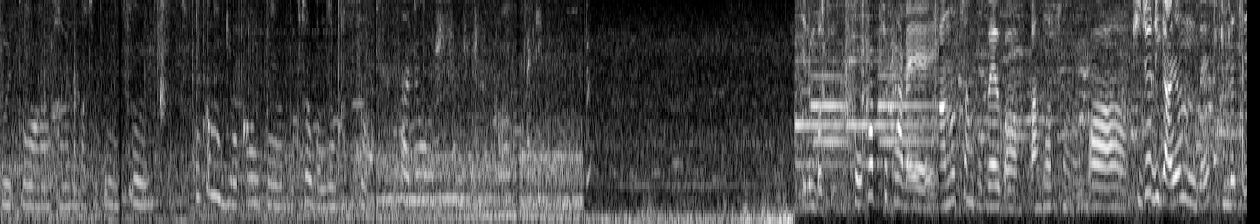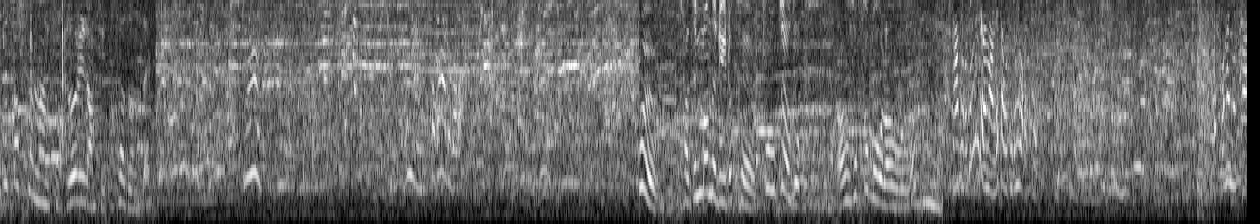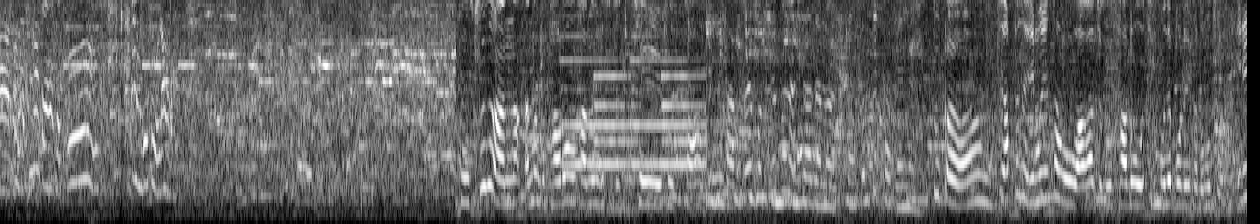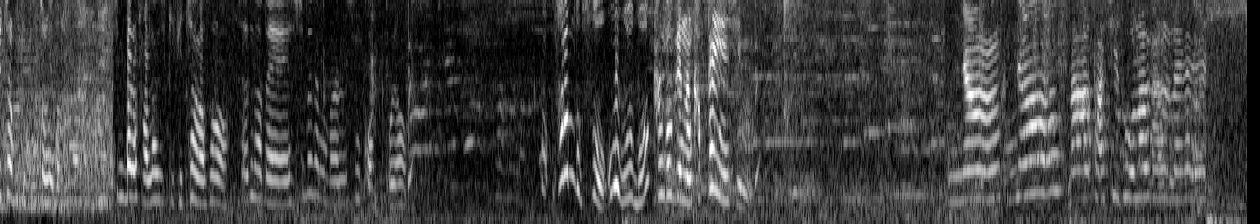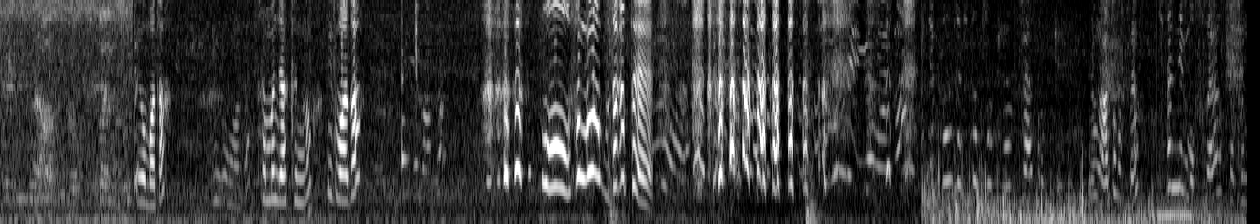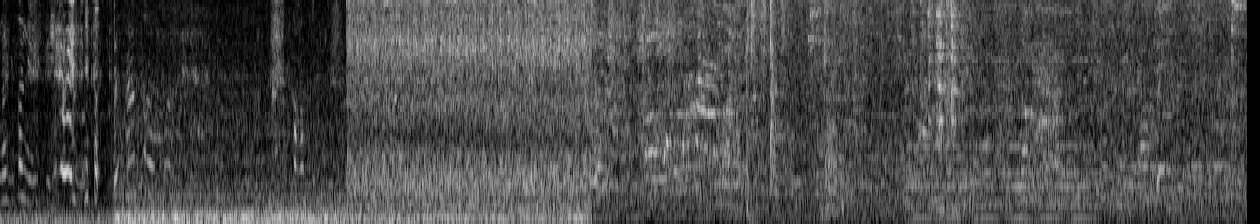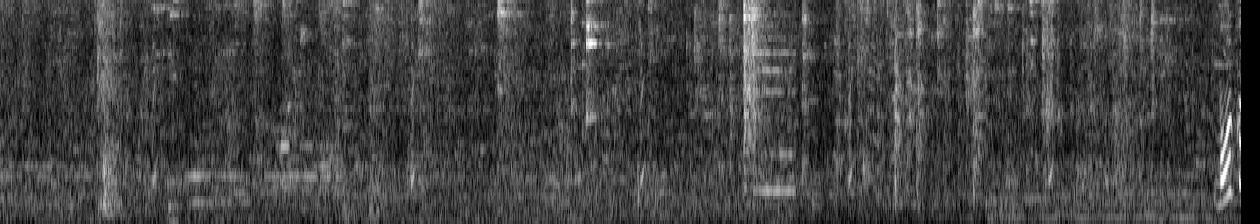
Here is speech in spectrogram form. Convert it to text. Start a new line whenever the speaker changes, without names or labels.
9일 동안 가게 돼가지고 응. 콧감기 목감기 때문에 목소리 완전 갔어 다녀올 수 있을까? 파이팅! 이름 뭐지? 돈카츠 카레
15,900원, 14,000원.
와 비주얼 이게 아니었는데?
근데 치즈커스는 비주얼이랑 비슷하던데?
헐 다진 마늘이 이렇게 통째로 들어갔어 아 섞어 먹으라고 그런가? 그래서 출근 안, 하- 안 하고 바로 가는 게 진짜 제일 좋다
다 끌고 출근해야 되면 좀 끔찍하긴 해.
그러니까요. 집 앞에서 리무진 타고 와가지고 바로 집 보내버리니까 너무 좋아. 1일차부터 걱정이다. 신발을 갈아신기 귀찮아서 옛날에 양말을 신고 왔고요. 어, 사람도 없어. 어머, 뭐야, 뭐야? 한국에는 카페인 심. 안녕, 안녕. 나 다시 돌아갈래. 이거 맞아?
이거 맞아?
잘못 예약했나? 이거 맞아? 이거 맞아? 오, 성공한 부자 같아. 그냥 평소에 타던 척해요. 자연스럽게. 이런 거 안 타봤어요? 기사님 없어요? 저 전용 기사님 있으시거든요. 자연스러운 거.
